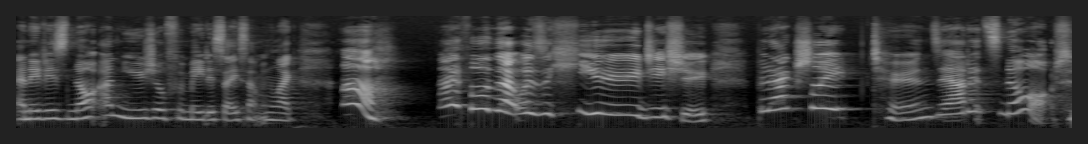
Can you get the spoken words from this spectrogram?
And it is not unusual for me to say something like, ah, oh, I thought that was a huge issue, but actually turns out it's not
